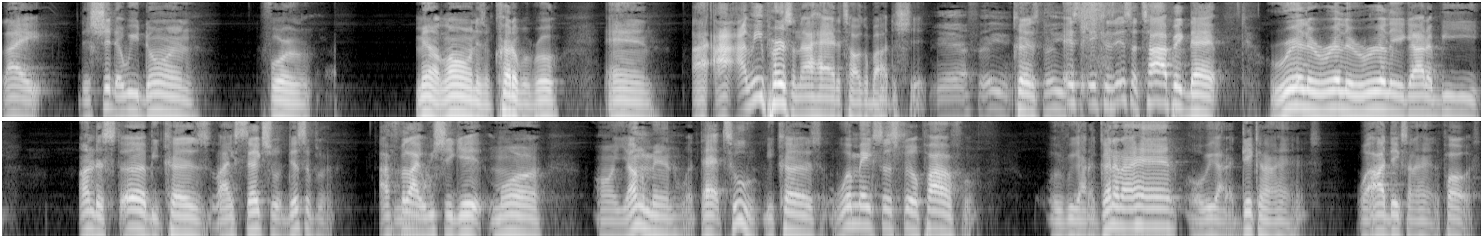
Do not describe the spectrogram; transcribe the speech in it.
like the shit that we doing for men alone is incredible, bro. And I, I, I me personally, I had to talk about the shit Yeah, I feel you. because feel you. it's because it's a topic that really, really, really got to be understood because like sexual discipline, I feel like mm. we should get more on young men with that too because what makes us feel powerful? If we got a gun in our hand or we got a dick in our hands. Well, our dicks in our hands. Pause.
